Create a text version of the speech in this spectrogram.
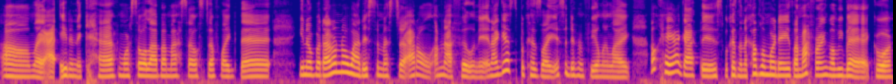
Um, like I ate in a caf more so a lot by myself, stuff like that you know, but I don't know why this semester I don't I'm not feeling it. And I guess because like it's a different feeling like, okay, I got this because in a couple of more days like my friend gonna be back or,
